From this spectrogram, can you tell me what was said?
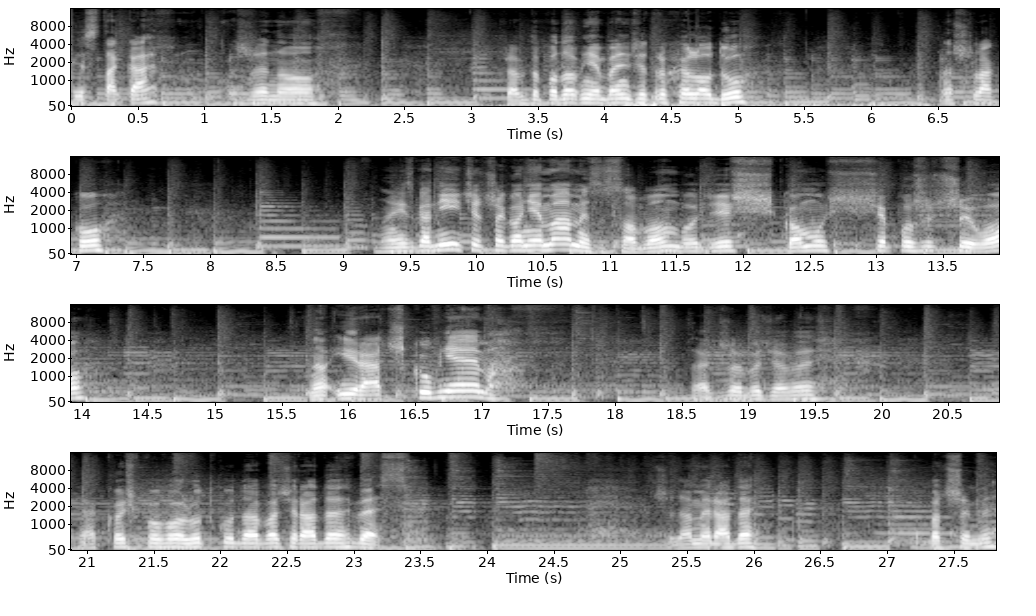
jest taka, że no prawdopodobnie będzie trochę lodu na szlaku. No i zgadnijcie, czego nie mamy ze sobą, bo gdzieś komuś się pożyczyło. No i raczków nie ma. Także będziemy jakoś powolutku dawać radę bez. Czy damy radę? Zobaczymy.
